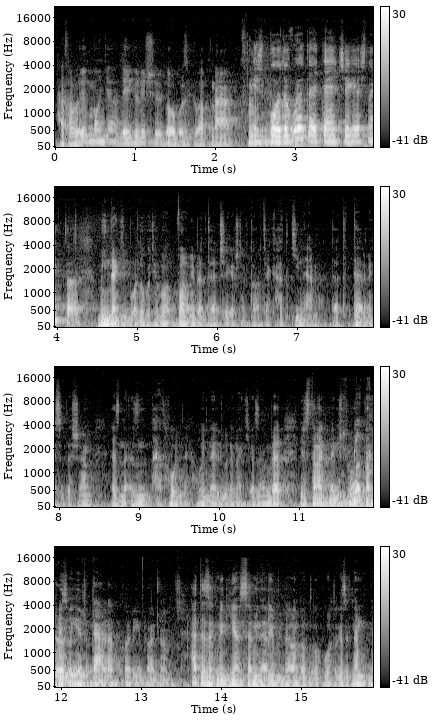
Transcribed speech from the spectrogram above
Hát ha ő mondja, végül is ő dolgozik lapnál. És boldog volt, hogy tehetségesnek tart? Mindenki boldog, hogyha valamiben tehetségesnek tartják. Hát ki nem. Tehát természetesen. Ez, ez hát hogy ne, hogy ne örülne neki az ember. És aztán meg, meg is próbáltam Mikről írtál akkoriban? Hát ezek még ilyen szemináriumi beadandók voltak, ezek nem,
